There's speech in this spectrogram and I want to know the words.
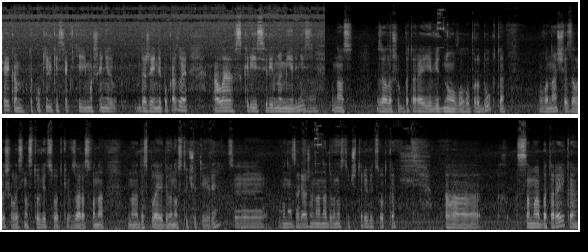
Чайкам таку кількість, як в тій машині, навіть і не показує, але скрізь рівномірність. У нас залишок батареї від нового продукту, вона ще залишилась на 100%. Зараз вона на дисплеї 94, це вона заряджена на 94%. А сама батарейка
